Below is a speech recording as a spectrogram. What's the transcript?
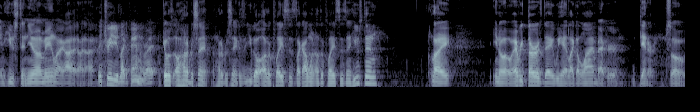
in Houston. You know what I mean? Like I, I, I They treated you like a family, right? it was 100 percent, 100 percent. Because you go other places, like I went other places in Houston. Like, you know, every Thursday we had like a linebacker dinner. So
